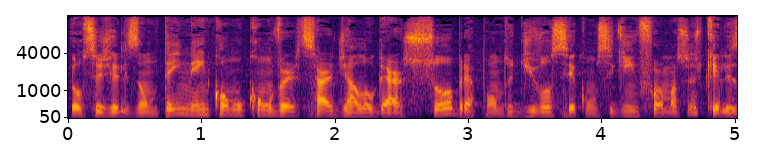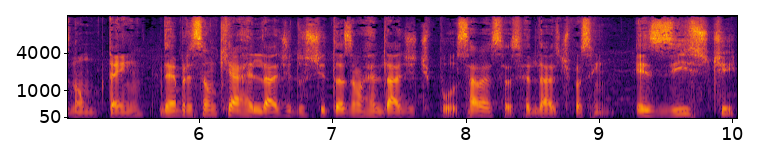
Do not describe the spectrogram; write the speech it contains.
ou seja, eles não têm nem como conversar, dialogar sobre a ponto de você conseguir informações, porque eles não têm. Dá a impressão que a realidade dos titãs é uma realidade, tipo, sabe essas realidades, tipo assim, existe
